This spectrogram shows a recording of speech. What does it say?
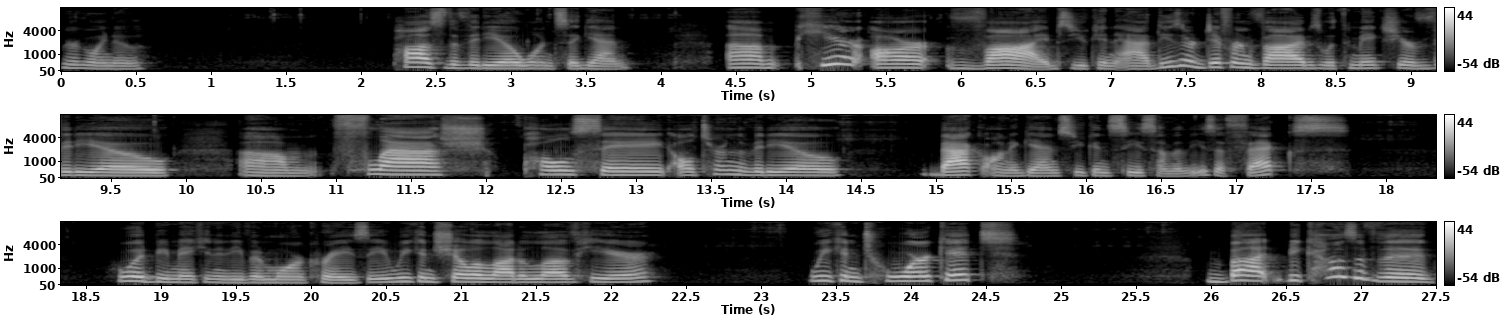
We're going to pause the video once again. Um, here are vibes you can add. These are different vibes which makes your video um, flash, pulsate. I'll turn the video back on again so you can see some of these effects. Would be making it even more crazy. We can show a lot of love here. We can twerk it. But because of the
